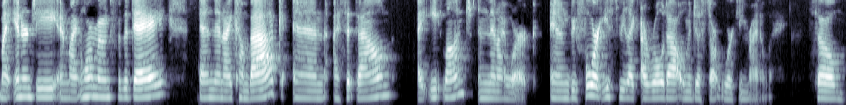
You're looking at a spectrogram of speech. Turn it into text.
my energy and my hormones for the day. And then I come back and I sit down, I eat lunch, and then I work. And before it used to be like I rolled out and would just start working right away. So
